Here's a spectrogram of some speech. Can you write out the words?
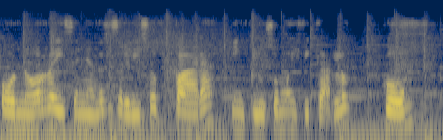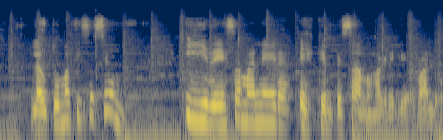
o no rediseñando ese servicio para incluso modificarlo con la automatización. Y de esa manera es que empezamos a agregar valor.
